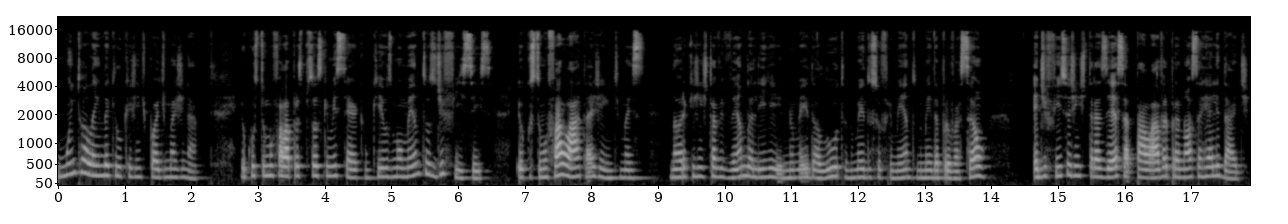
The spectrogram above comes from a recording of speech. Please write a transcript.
muito além daquilo que a gente pode imaginar. Eu costumo falar para as pessoas que me cercam que os momentos difíceis, eu costumo falar, tá, gente, mas na hora que a gente está vivendo ali no meio da luta, no meio do sofrimento, no meio da provação, é difícil a gente trazer essa palavra para a nossa realidade.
